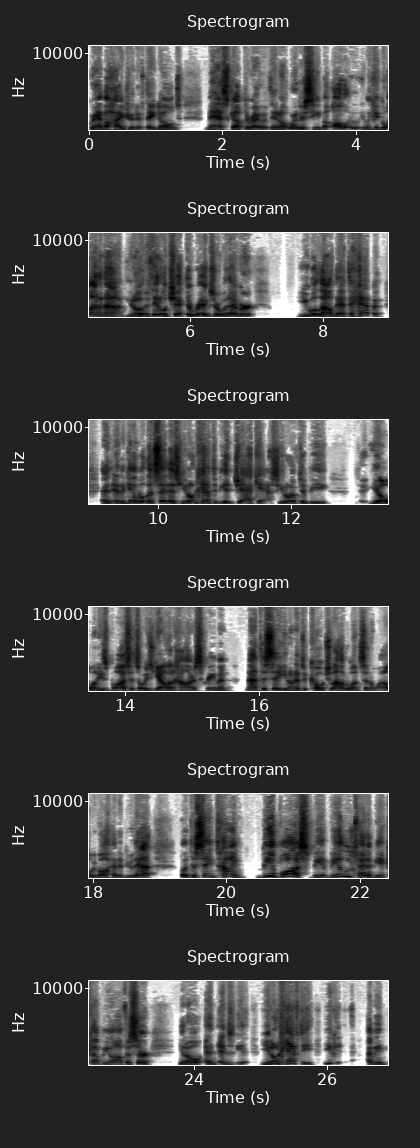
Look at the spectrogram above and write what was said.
grab a hydrant, if they don't mask up the right way, if they don't wear their seatbelt, all we could go on and on. You know, if they don't check the rigs or whatever, you allow that to happen. And and again, well, let's say this: you don't have to be a jackass. You don't have to be, you know, one of these bosses that's always yelling, hollering, screaming. Not to say you don't have to coach loud once in a while. We've all had to do that, but at the same time, be a boss, be be a lieutenant, be a company officer. You know, and and you don't have to. You, can, I mean,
